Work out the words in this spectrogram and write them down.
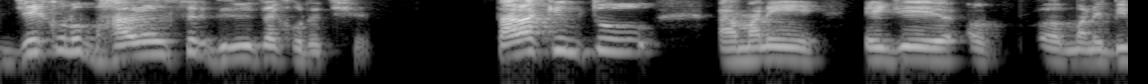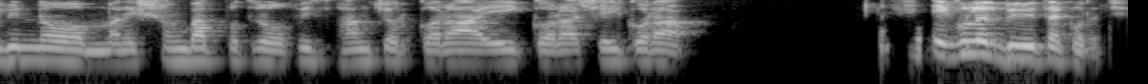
যে কোনো ভায়োলেন্সের বিরোধিতা করেছে। তারা কিন্তু মানে এই যে মানে বিভিন্ন মানে সংবাদপত্রের অফিস ভাঙচুর করা, এই করা, সেই করা, এগুলোর বিরোধিতা করেছে।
